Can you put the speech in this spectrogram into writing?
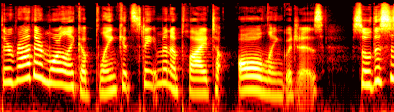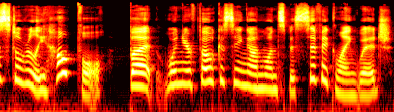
They're rather more like a blanket statement applied to all languages. So this is still really helpful, but when you're focusing on one specific language,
